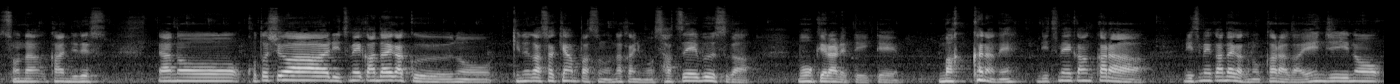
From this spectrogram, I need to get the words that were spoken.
そんな感じです。あの今年は立命館大学の衣笠キャンパスの中にも撮影ブースが設けられていて真っ赤なね立命館カラー立命館大学のカラーがエンジの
